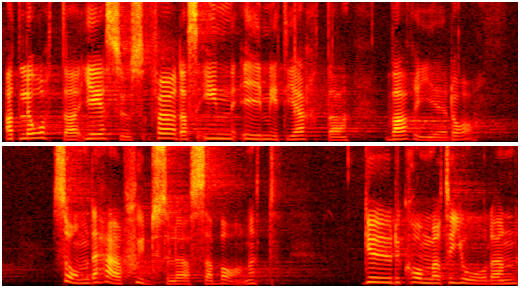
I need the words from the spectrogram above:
Att låta Jesus födas in i mitt hjärta varje dag. Som det här skyddslösa barnet. Gud kommer till jorden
